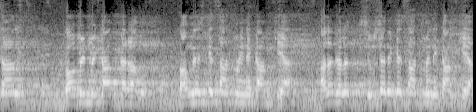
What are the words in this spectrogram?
साल गवर्नमेंट में काम कर रहा हूँ। कांग्रेस के साथ मैंने काम किया अलग अलग शिवसेना के साथ मैंने काम किया,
